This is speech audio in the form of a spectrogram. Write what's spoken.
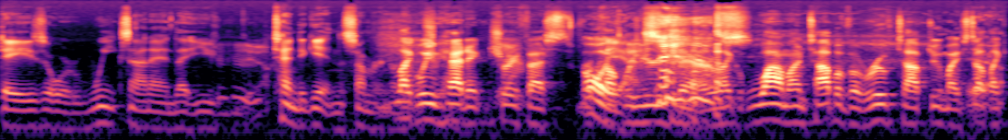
days or weeks on end that you Mm-hmm. Yeah. tend to get in the summer. like we've had at Cherry Fest for Oh, a couple yes. years there. Like, wow, I'm on top of a rooftop doing my stuff. Yeah. Like,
